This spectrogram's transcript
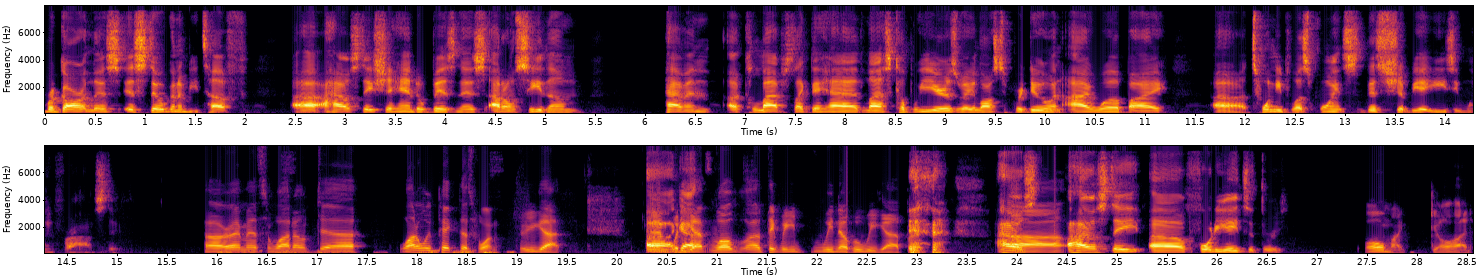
Regardless, it's still going to be tough. Uh, Ohio State should handle business. I don't see them having a collapse like they had last couple years where they lost to Purdue and Iowa by uh, 20 plus points. This should be an easy win for Ohio State. All right, man. So why don't uh, why don't we pick this one? Who you got? Uh, I what do you got got? Well, I think we we know who we got. But, Ohio, uh, Ohio State uh, 48 to 3. oh my god.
